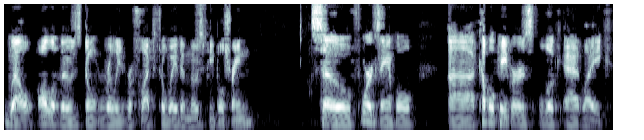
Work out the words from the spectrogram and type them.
well, all of those don't really reflect the way that most people train. So, for example, uh, a couple papers look at like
